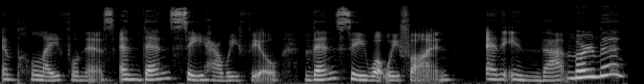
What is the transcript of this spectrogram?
and playfulness and then see how we feel, then see what we find? And in that moment,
